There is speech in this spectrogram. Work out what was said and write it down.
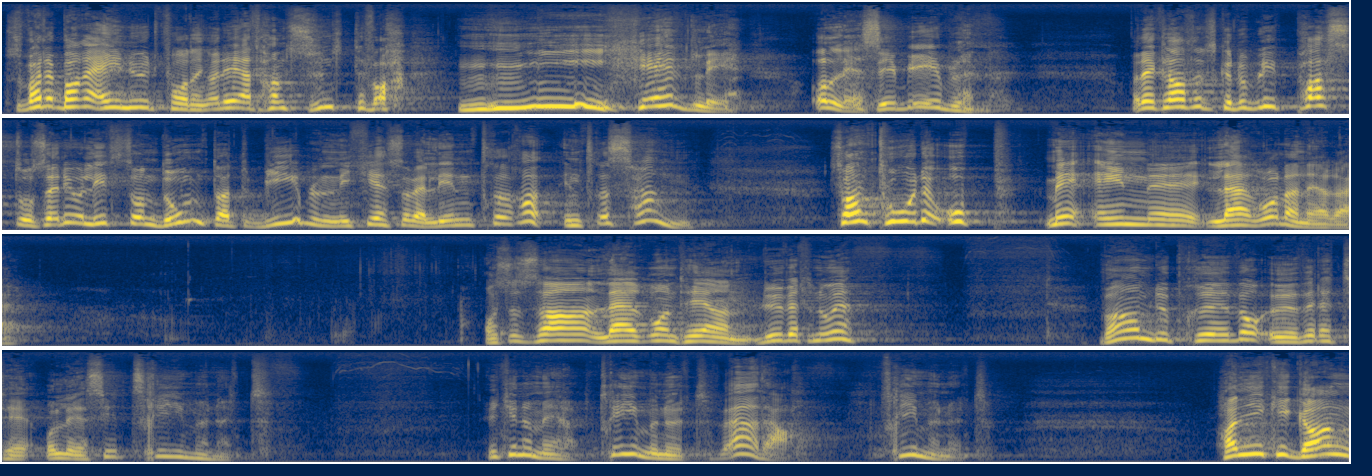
Så var det bare én utfordring, og det er at han syntes det var nikjedelig å lese i Bibelen. Og det er klart at Skal du bli pastor, så er det jo litt sånn dumt at Bibelen ikke er så veldig interessant. Så han tok det opp med en eh, lærer der nede. Og Så sa læreren til han, du vet noe? Hva om du prøver å øve deg til å lese i tre minutter? Ikke noe mer. Tre minutter hver dag. Tre minutter. Han gikk i gang,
